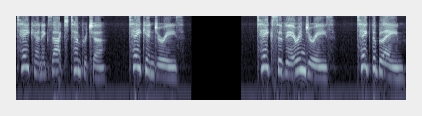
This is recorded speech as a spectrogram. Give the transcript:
Take an exact temperature. Take injuries. Take severe injuries. Take the blame.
